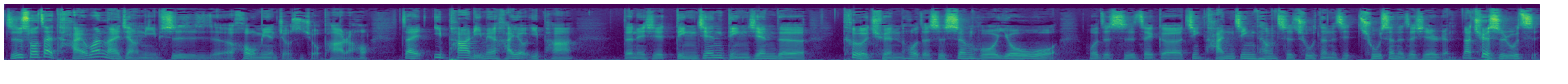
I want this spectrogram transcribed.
只是说，在台湾来讲，你是后面九十九趴，然后在一趴里面还有一趴的那些顶尖、顶尖的特权，或者是生活优渥，或者是这个金含金汤匙出生的这出生的这些人，那确实如此。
